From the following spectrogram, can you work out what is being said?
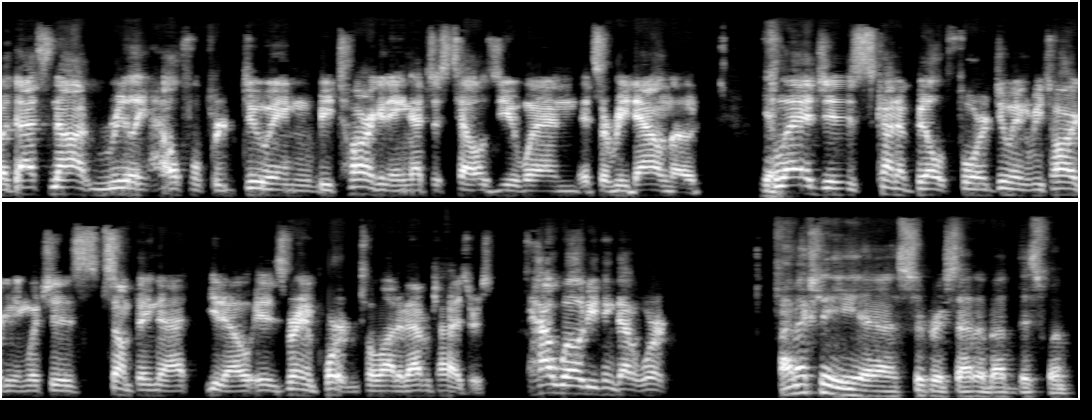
but that's not really helpful for doing retargeting. That just tells you when it's a re-download. Yeah. Fledge is kind of built for doing retargeting, which is something that, you know, is very important to a lot of advertisers. How well do you think that'll work? I'm actually uh, super excited about this one.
